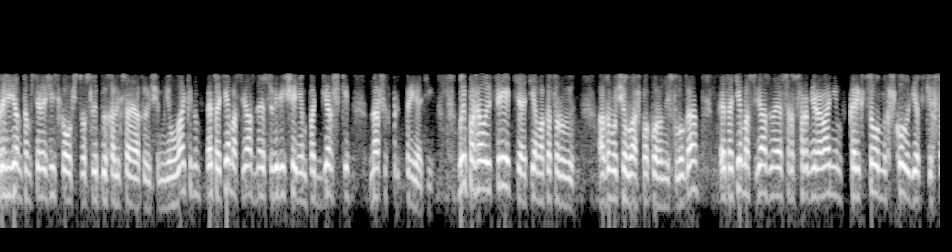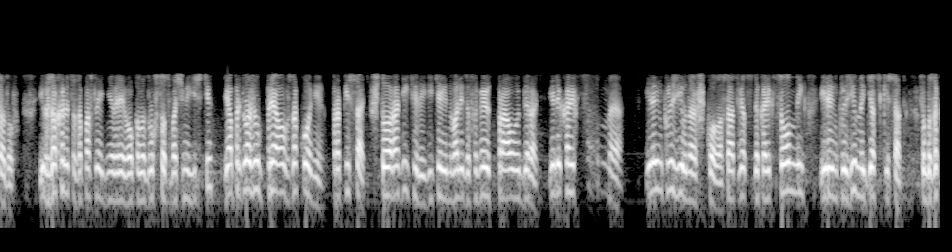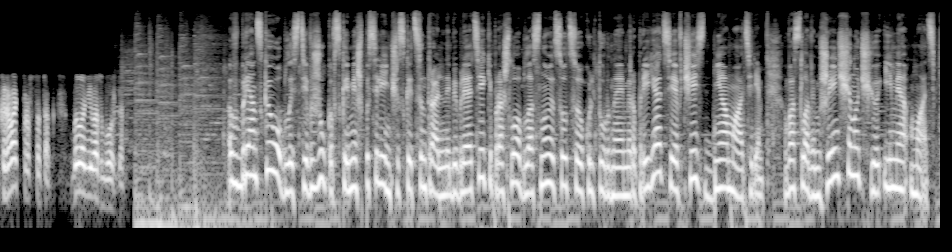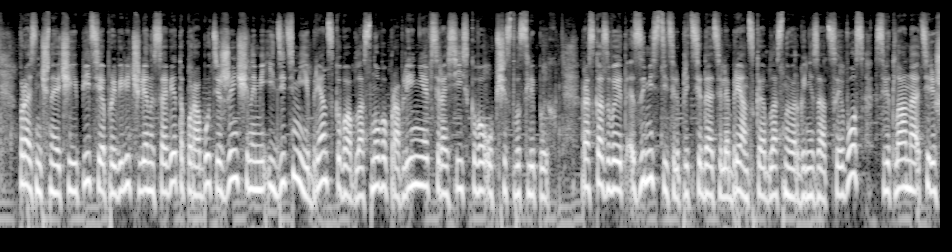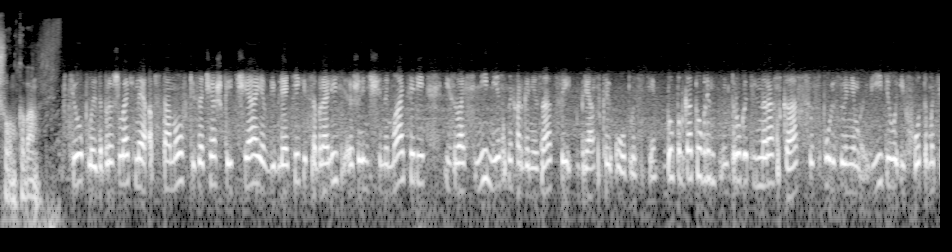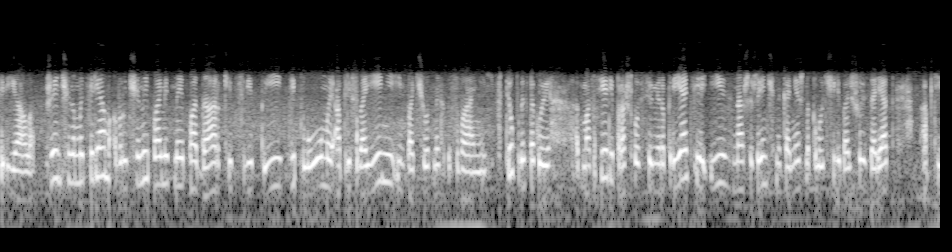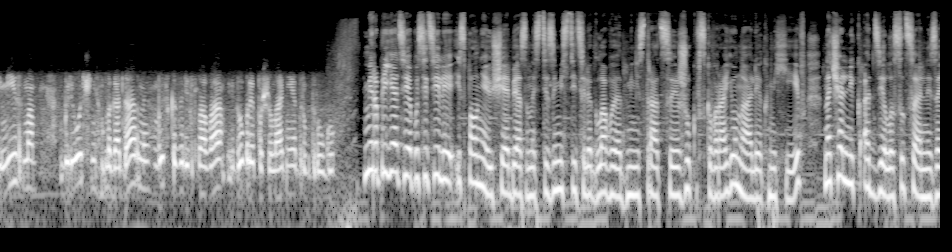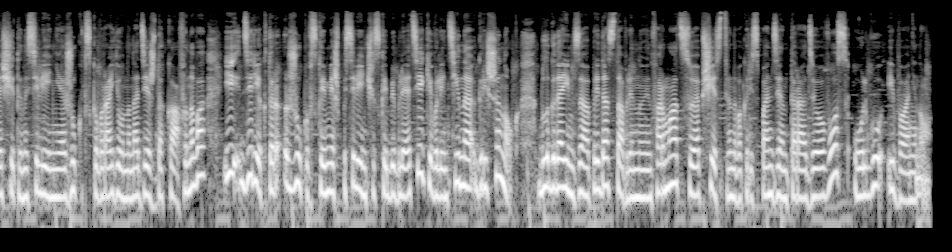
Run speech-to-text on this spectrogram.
президентом Всероссийского общества слепых Александром Яковлевичем Неулакиным. Это тема, связанная с увеличением поддержки наших предприятий. Ну и, пожалуй, третья тема, которую озвучил ваш покорный слуга, это тема, связанная с расформированием коррекционных школ и детских садов. Их закрыто за последнее время около 280. Я предложил прямо в законе прописать, что родители детей-инвалидов имеют право выбирать или коррекционная или инклюзивная школа, соответственно, коррекционный или инклюзивный детский сад. Чтобы закрывать просто так было невозможно. В Брянской области в Жуковской межпоселенческой центральной библиотеке прошло областное социокультурное мероприятие в честь Дня матери. Вославим женщину, чье имя – мать. Праздничное чаепитие провели члены Совета по работе с женщинами и детьми Брянского областного правления Всероссийского общества слепых. Рассказывает заместитель председателя Брянской областной организации ВОЗ Светлана Терешонкова теплой, доброжелательной обстановке за чашкой чая в библиотеке собрались женщины-матери из восьми местных организаций Брянской области. Был подготовлен трогательный рассказ с использованием видео и фотоматериала. Женщинам-матерям вручены памятные подарки, цветы, дипломы о присвоении им почетных званий. В теплой в такой атмосфере прошло все мероприятие, и наши женщины, конечно, получили большой заряд оптимизма, были очень благодарны, высказали слова и добрые пожелания друг другу. Мероприятие посетили исполняющий обязанности заместителя главы администрации Жуковского района Олег Михеев, начальник отдела социальной защиты населения Жуковского района Надежда Кафанова и директор Жуковской межпоселенческой библиотеки Валентина Гришинок. Благодарим за предоставленную информацию общественного корреспондента «Радио ВОЗ» Ольгу Иванину.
